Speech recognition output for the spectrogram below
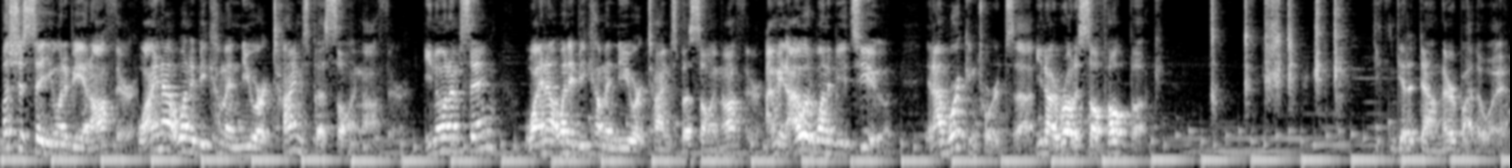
let's just say you want to be an author. Why not want to become a New York Times bestselling author? You know what I'm saying? Why not want to become a New York Times bestselling author? I mean, I would want to be too, and I'm working towards that. You know, I wrote a self-help book. You can get it down there, by the way.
